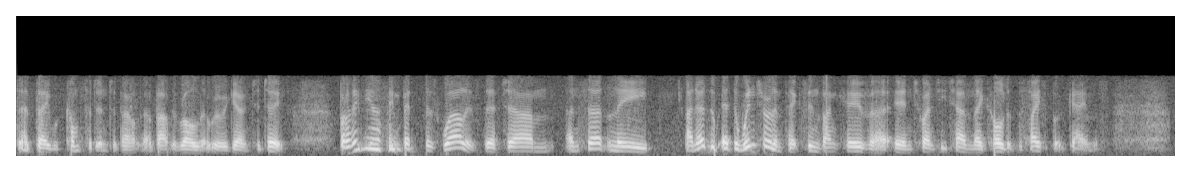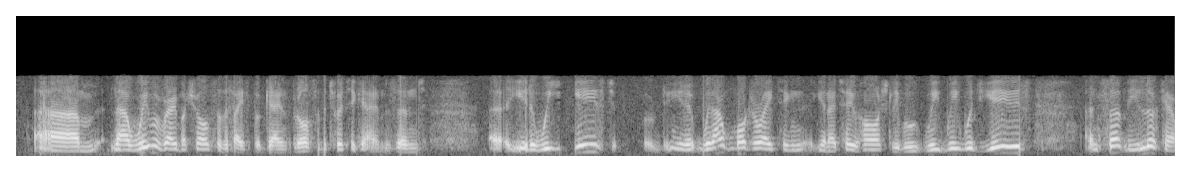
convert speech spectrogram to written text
that they were confident about about the role that we were going to do. But I think the other thing as well is that, um, and certainly I know at the Winter Olympics in Vancouver in 2010, they called it the Facebook Games. Um, now, we were very much also the Facebook Games, but also the Twitter Games. And, uh, you know, we used, you know, without moderating, you know, too harshly, we, we would use and certainly look at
